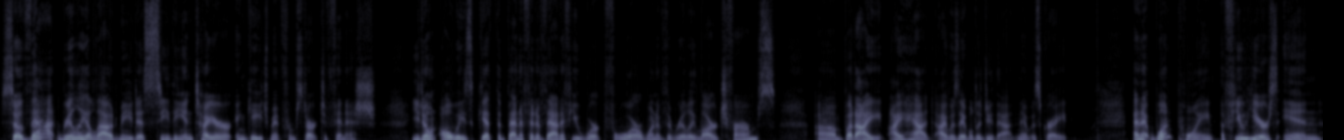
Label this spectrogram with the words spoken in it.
So that really allowed me to see the entire engagement from start to finish. You don't always get the benefit of that if you work for one of the really large firms. Um, but I, I had, I was able to do that, and it was great. And at one point, a few years in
